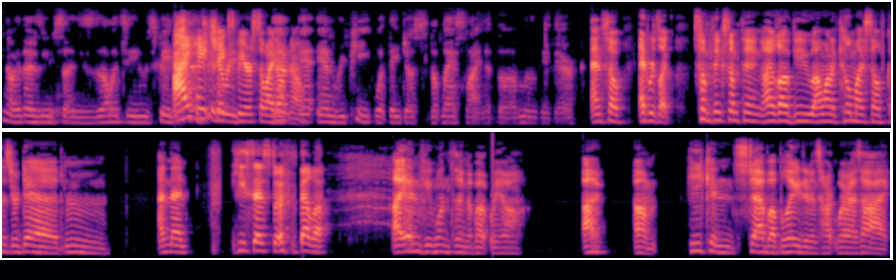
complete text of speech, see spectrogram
No, that is you said. He's let's who's paid. I hate Shakespeare, so I don't and, know. And, and repeat what they just the last line of the movie there. And so Edward's like, something, something, I love you, I want to kill myself because you're dead. Mm. And then he says to Bella, I envy one thing about Rio. I, um, he can stab a blade in his heart, whereas I,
